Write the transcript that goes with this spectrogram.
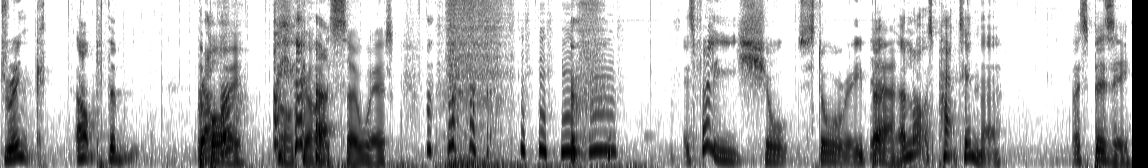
drink up the The brother. boy. Oh god, it's so weird. It's a fairly short story, but Yeah. a lot's packed in there. It's busy.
